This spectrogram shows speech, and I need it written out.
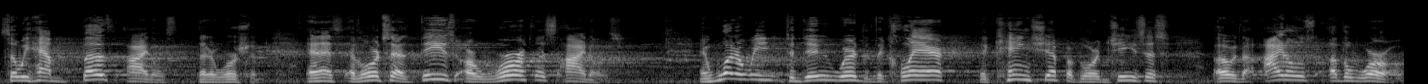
So we have both idols that are worshiped. And as the Lord says, these are worthless idols. And what are we to do? We're to declare the kingship of Lord Jesus over the idols of the world.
